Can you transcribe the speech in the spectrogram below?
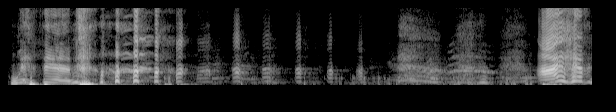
within. I have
